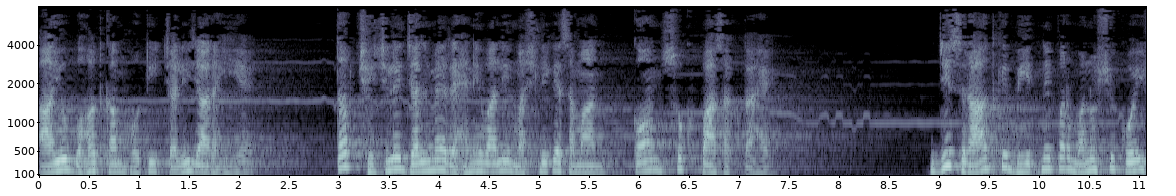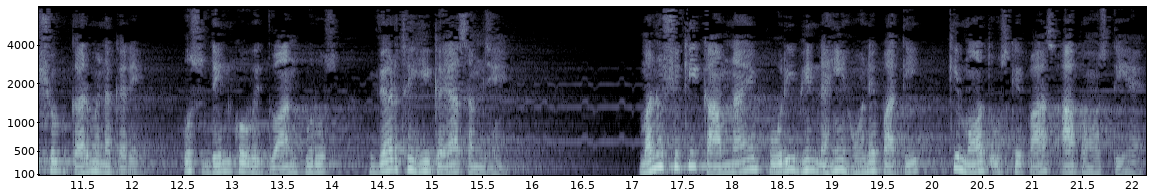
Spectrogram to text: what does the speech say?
आयु बहुत कम होती चली जा रही है, तब छिछले जल में रहने वाली मछली के समान कौन सुख पा सकता है? जिस रात के बीतने पर मनुष्य कोई शुभ कर्म न करे, उस दिन को विद्वान पुरुष व्यर्थ ही गया समझे। मनुष्य की कामनाएँ पूरी भी नहीं होने पाती कि मौत उसके पास आ पहुँचती है।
